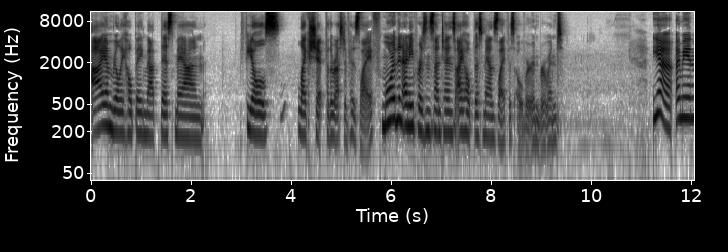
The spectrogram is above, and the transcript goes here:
I am really hoping that this man feels like shit for the rest of his life. More than any prison sentence, I hope this man's life is over and ruined. Yeah, I mean,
